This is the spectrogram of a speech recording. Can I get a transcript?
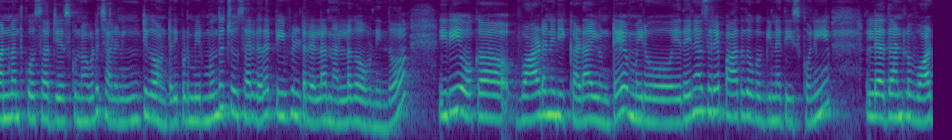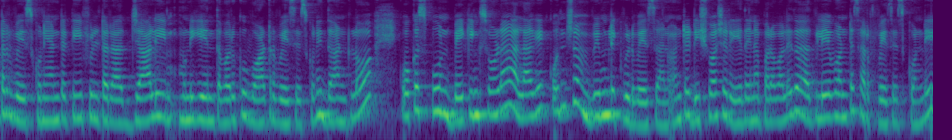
వన్ మంత్కి ఒకసారి చేసుకున్నా కూడా చాలా నీట్గా ఉంటుంది. ఇప్పుడు మీరు ముందు చూసారు కదా టీ ఫిల్టర్ ఎలా నల్లగా ఉండిందో ఇది ఒక వాడనిది కడాయి ఉంటే మీరు ఏదైనా సరే పాతది ఒక గిన్నె తీసుకొని లేదా దాంట్లో వాటర్ వేసుకొని అంటే టీ ఫిల్టర్ జాలి మునిగేంత వరకు వాటర్ వేసేసుకొని దాంట్లో ఒక స్పూన్ బేకింగ్ సోడా అలాగే కొంచెం విమ్ లిక్విడ్ వేసాను. అంటే డిష్ వాషర్ ఏదైనా పర్వాలేదు అది లేవంటే సర్ఫ్ వేసేసుకోండి.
